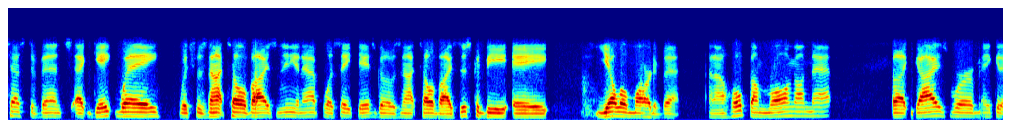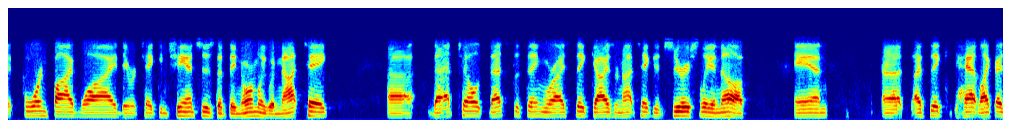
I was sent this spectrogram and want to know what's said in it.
test events at Gateway, which was not televised in Indianapolis eight days ago, was not televised. This could be a yellow mart event, and I hope I'm wrong on that. But guys were making it four and five wide. They were taking chances that they normally would not take. Uh, that tell that's the thing where I think guys are not taking it seriously enough, and uh, I think had like I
